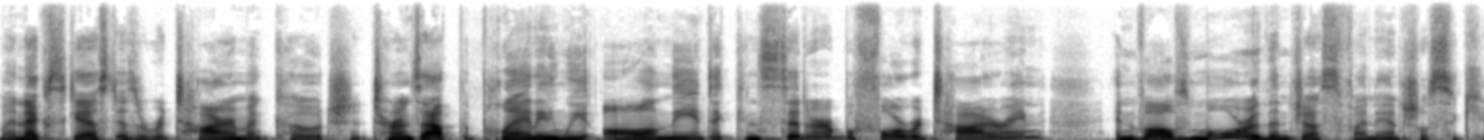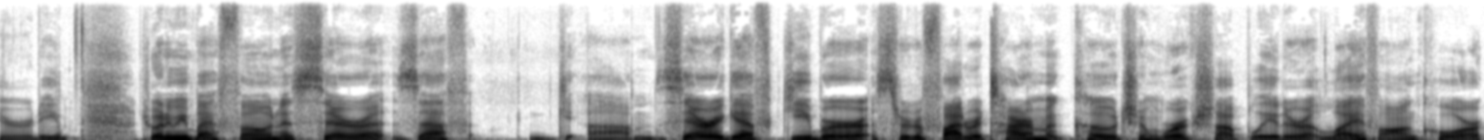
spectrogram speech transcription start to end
My next guest is a retirement coach. and It turns out the planning we all need to consider before retiring involves more than just financial security. Joining me by phone is Sarah Zeff um, Sarah Geff Geber, certified retirement coach and workshop leader at Life Encore,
